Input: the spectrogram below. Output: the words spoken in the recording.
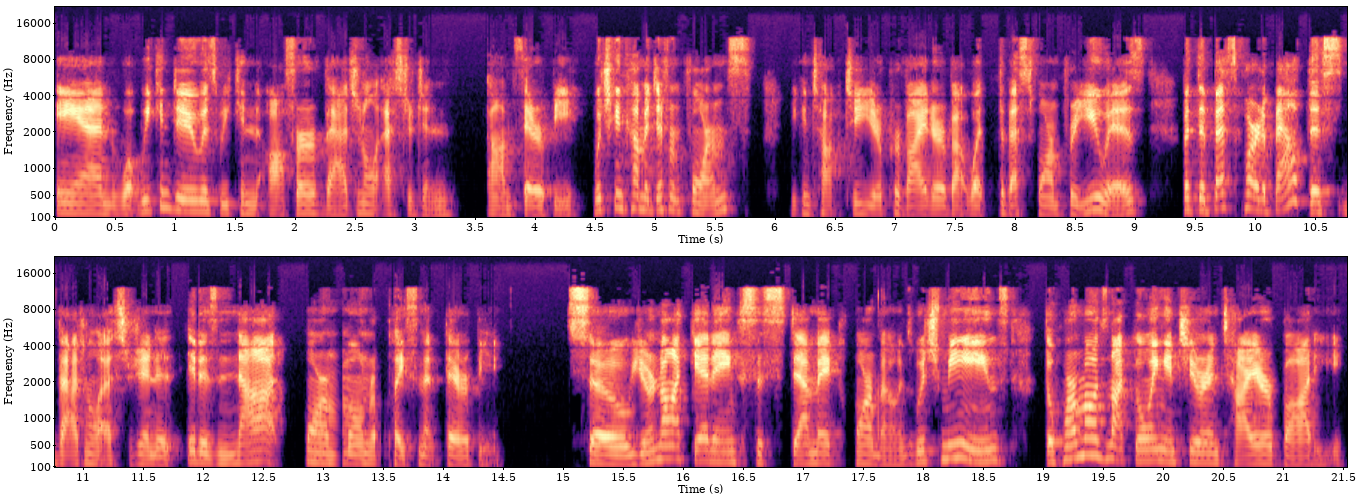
And what we can do is we can offer vaginal estrogen um, therapy, which can come in different forms. You can talk to your provider about what the best form for you is. But the best part about this vaginal estrogen is it is not hormone replacement therapy. So you're not getting systemic hormones, which means the hormone's not going into your entire body.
